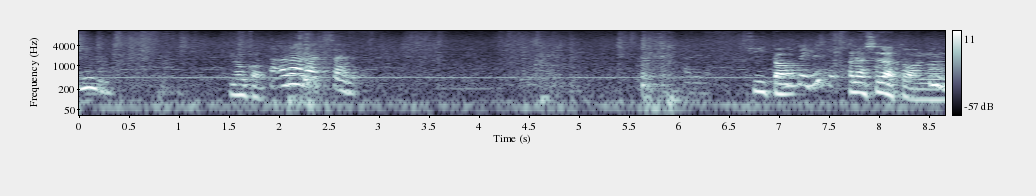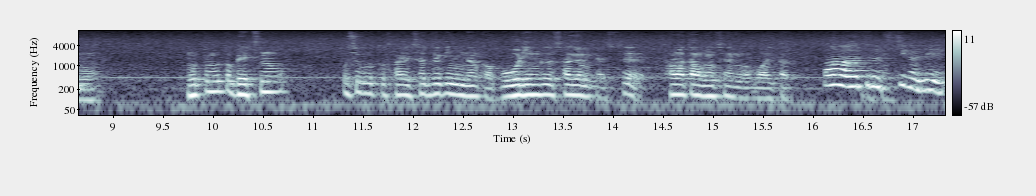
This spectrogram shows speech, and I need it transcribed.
く。うんなんか。あらあらさ聞いた本当いる話だとあのもともと別のお仕事されてた時になんかボーリング作業みたいなやつでたまたま温泉が湧いた。ああうちの父がねえっ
